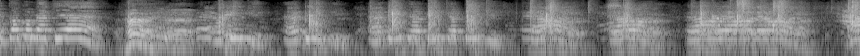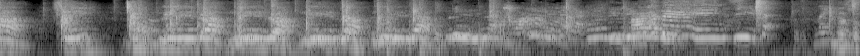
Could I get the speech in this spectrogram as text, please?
Então como é que é? É, É pique, é pique, é pique, é pique, é pique. É é hora, Na sua-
